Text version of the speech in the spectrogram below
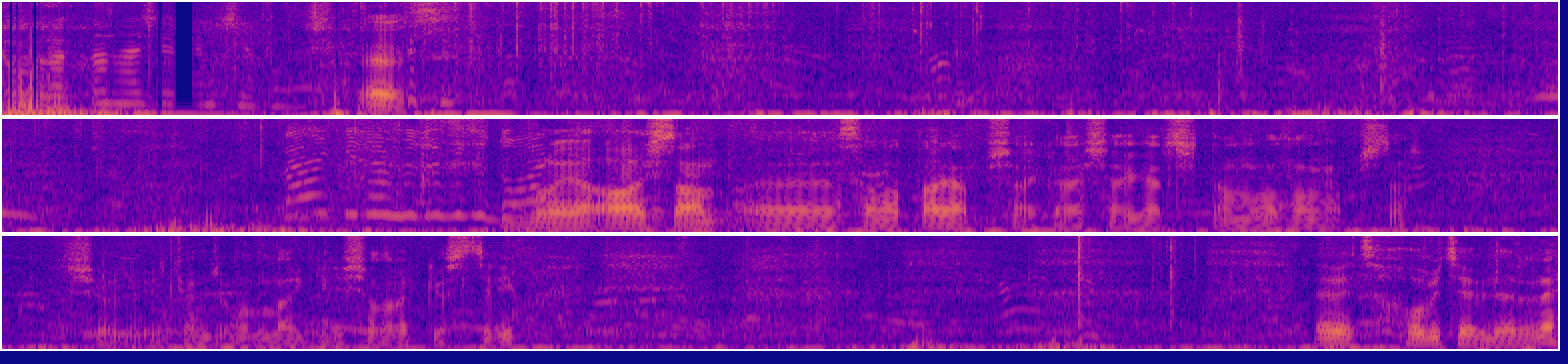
bir olaraktan her şey benim için yapılmış. Evet. Belki de müze bizi doğru Buraya ağaçtan e, sanatlar yapmış arkadaşlar. Gerçekten muazzam yapmışlar. Şöyle ilk önce bununla giriş olarak göstereyim. Evet, Hobbit evlerine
